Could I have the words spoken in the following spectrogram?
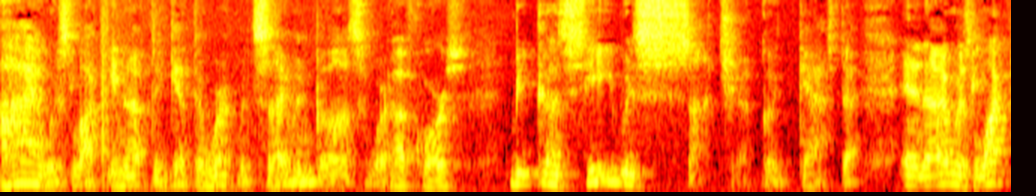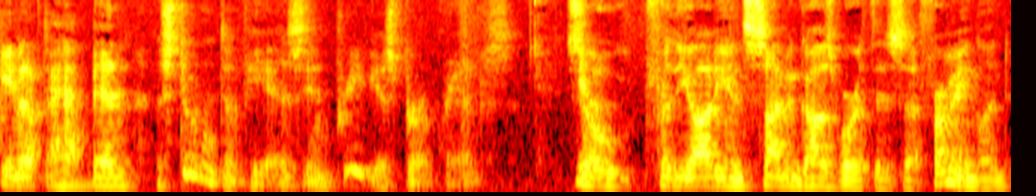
I was lucky enough to get to work with Simon Gawesworth. Of course. Because he was such a good caster. And I was lucky enough to have been a student of his in previous programs. So, yeah. for the audience, Simon Gawesworth is uh, from England.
